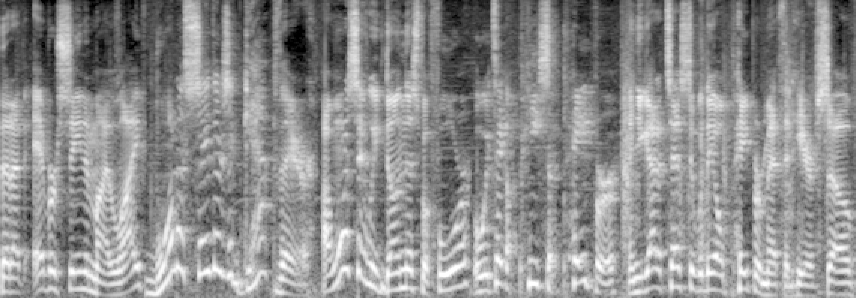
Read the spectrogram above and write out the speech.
that I've ever seen in my life. want to say there's a gap there. I want to say we've done this before, but we take a piece of paper, and you got to test it with the old paper method here. So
